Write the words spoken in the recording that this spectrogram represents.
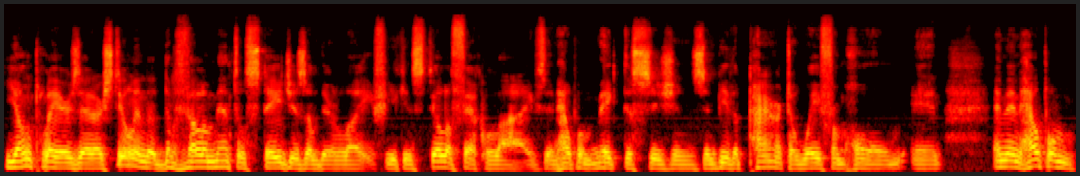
young players that are still in the developmental stages of their life. You can still affect lives and help them make decisions and be the parent away from home and and then help them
